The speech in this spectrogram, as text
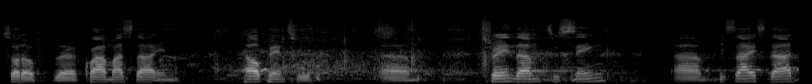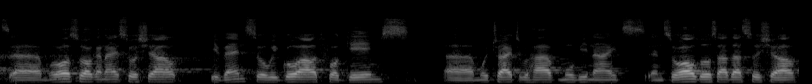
sort of the choir master in helping to um, train them to sing. Um, besides that, um, we also organize social events. So we go out for games. Um, we try to have movie nights. And so all those other social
